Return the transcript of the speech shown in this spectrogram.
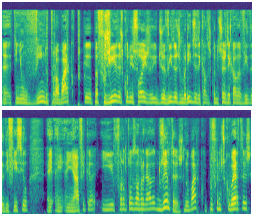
uh, tinham vindo para o barco porque, para fugir das condições e da vida dos maridos e daquelas condições daquela vida difícil em, em, em África e foram todas albergadas, 200 no barco, depois foram descobertas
